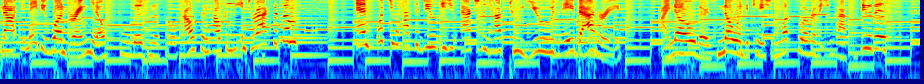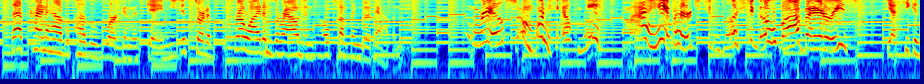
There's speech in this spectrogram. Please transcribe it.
Now, you may be wondering, you know, who lives in this little house and how can we interact with them? And what you have to do is you actually have to use a battery. I know there's no indication whatsoever that you have to do this. That's kind of how the puzzles work in this game. You just sort of throw items around and hope something good happens. Will someone help me? My hip hurts too much to go buy batteries. Yes, he can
